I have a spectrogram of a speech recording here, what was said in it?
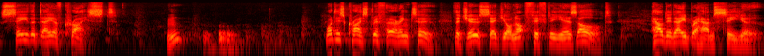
see the day of Christ? Hmm? What is Christ referring to? The Jews said, You're not 50 years old. How did Abraham see you?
